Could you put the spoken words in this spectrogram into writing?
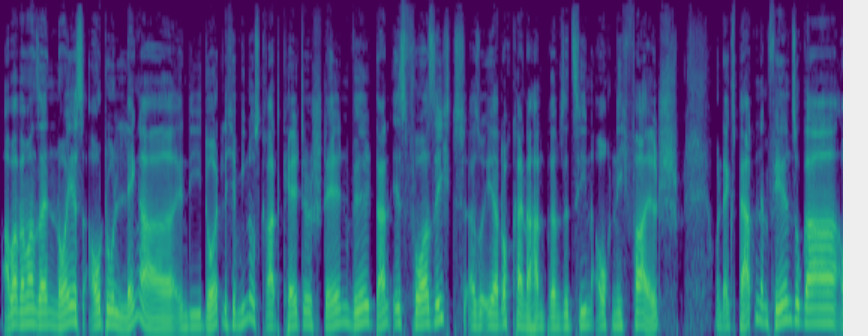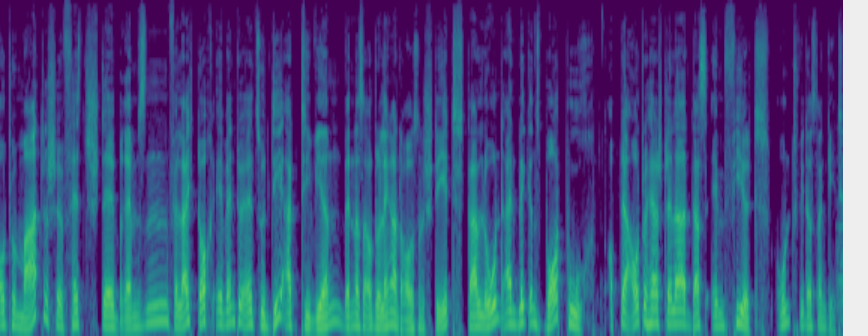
Aber wenn man sein neues Auto länger in die deutliche Minusgradkälte stellen will, dann ist Vorsicht, also eher doch keine Handbremse ziehen, auch nicht falsch. Und Experten empfehlen sogar automatische Feststellbremsen vielleicht doch eventuell zu deaktivieren, wenn das Auto länger draußen steht. Da lohnt ein Blick ins Bordbuch, ob der Autohersteller das empfiehlt und wie das dann geht.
